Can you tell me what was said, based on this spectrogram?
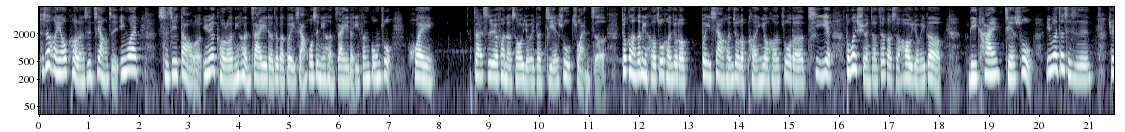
就是很有可能是这样子，因为时机到了，因为可能你很在意的这个对象，或是你很在意的一份工作，会在四月份的时候有一个结束转折，就可能跟你合作很久的对象、很久的朋友、合作的企业，都会选择这个时候有一个离开结束，因为这其实就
